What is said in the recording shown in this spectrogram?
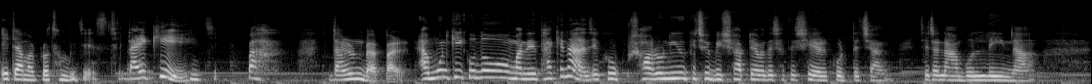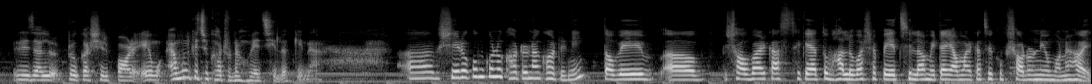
এটা আমার প্রথম বিজেএস ছিল। তাই কি? বাহ দারুণ ব্যাপার। এমন কি কোনো মানে থাকে না যে খুব স্মরণীয় কিছু বিষয় আপনি আমাদের সাথে শেয়ার করতে চান? যেটা না বললেই না রেজাল্ট প্রকাশের পর এম- এমন কিছু ঘটনা হয়েছিল কিনা? সেরকম কোনো ঘটনা ঘটেনি, তবে সবার কাছ থেকে এত ভালোবাসা পেয়েছিলাম, এটাই আমার কাছে খুব স্মরণীয় মনে হয়।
